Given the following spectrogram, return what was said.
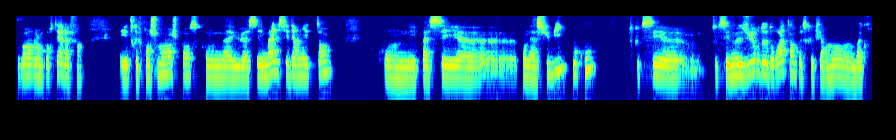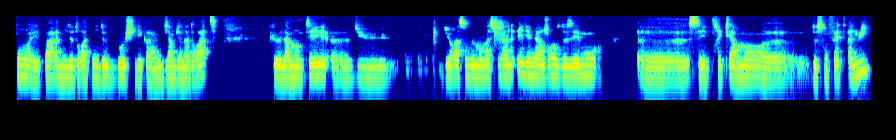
pouvoir l'emporter à la fin. Et très franchement, je pense qu'on a eu assez mal ces derniers temps, qu'on est passé, qu'on a subi beaucoup toutes ces, euh, toutes ces mesures de droite, hein, parce que clairement, euh, Macron n'est pas ni de droite ni de gauche, il est quand même bien, bien à droite, que la montée euh, du, du, Rassemblement national et l'émergence de Zemmour, c'est très clairement de son fait à lui,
